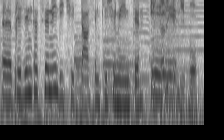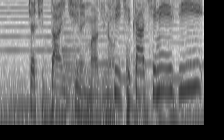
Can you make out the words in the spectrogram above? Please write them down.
eh, presentazioni di città semplicemente. Città di E- che tipo? Cioè città in Cina immagino. sì, città cinesi,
